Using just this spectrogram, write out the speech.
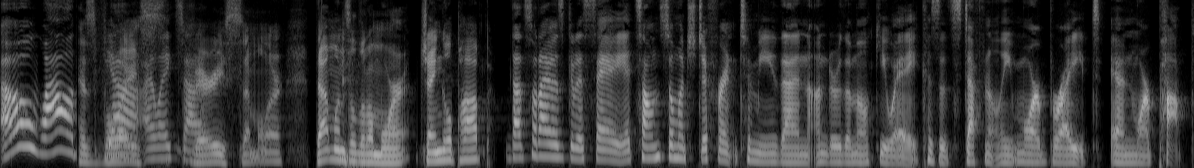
Oh wow, His voice Yeah, I like that. very similar. That one's a little more jangle pop. That's what I was gonna say. It sounds so much different to me than Under the Milky Way because it's definitely more bright and more pop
